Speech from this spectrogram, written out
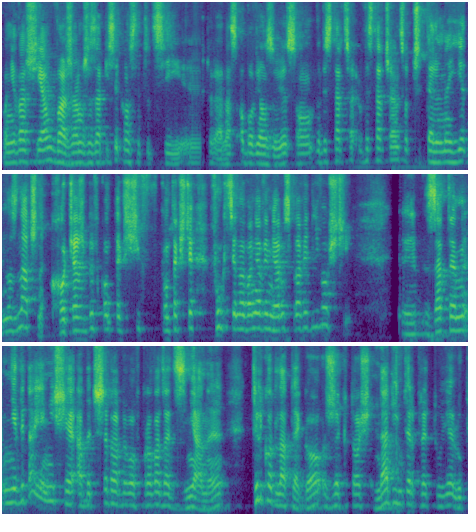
ponieważ ja uważam, że zapisy konstytucji, y, która nas obowiązuje, są wystarcza, wystarczająco czytelne i jednoznaczne, chociażby w kontekście, w kontekście funkcjonowania wymiaru sprawiedliwości. Y, Zatem nie wydaje mi się, aby trzeba było wprowadzać zmiany tylko dlatego, że ktoś nadinterpretuje lub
